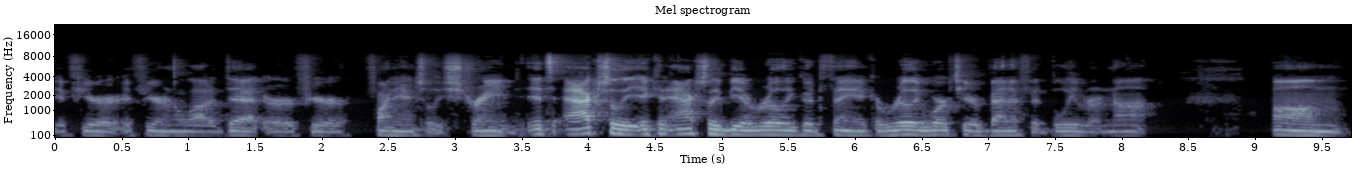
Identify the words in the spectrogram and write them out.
if you're if you're in a lot of debt or if you're financially strained. It's actually it can actually be a really good thing. It can really work to your benefit, believe it or not. Um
